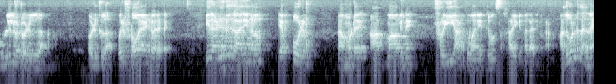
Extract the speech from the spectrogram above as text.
ഉള്ളിലോട്ട് ഒഴുകുക ഒഴുക്കുക ഒരു ഫ്ലോ ആയിട്ട് വരട്ടെ. ഈ രണ്ട് കാര്യങ്ങളും എപ്പോഴും നമ്മുടെ ആത്മാവിനെ ഫ്രീ ആക്കുവാൻ ഏറ്റവും സഹായിക്കുന്ന കാര്യങ്ങളാണ്. അതുകൊണ്ട് തന്നെ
